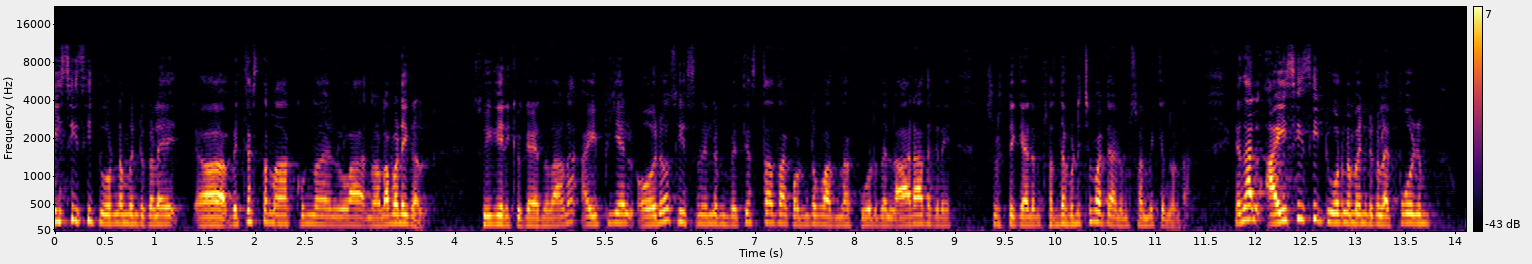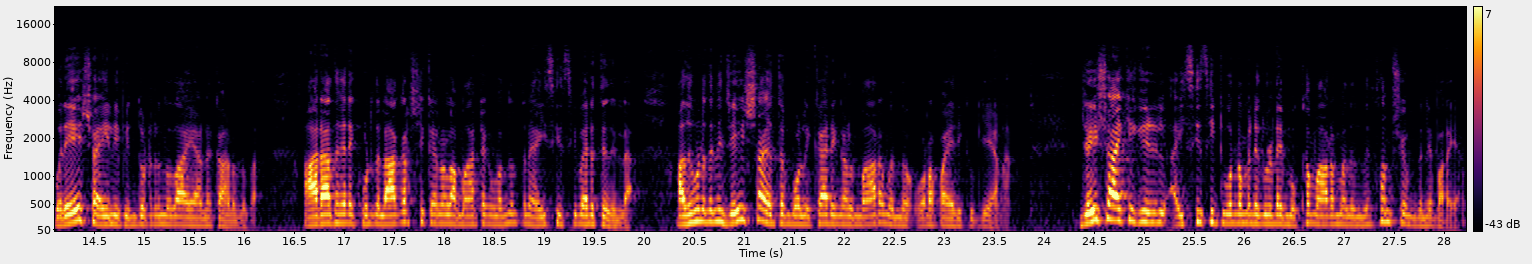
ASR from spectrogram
ഐ സി സി ടൂർണമെന്റുകളെ വ്യത്യസ്തമാക്കുന്നതിനുള്ള നടപടികൾ സ്വീകരിക്കുക എന്നതാണ് ഐ പി എൽ ഓരോ സീസണിലും വ്യത്യസ്തത കൊണ്ടുവന്ന കൂടുതൽ ആരാധകരെ സൃഷ്ടിക്കാനും ശ്രദ്ധ പിടിച്ചു മാറ്റാനും ശ്രമിക്കുന്നുണ്ട്. എന്നാൽ ഐ സി സി ടൂർണമെന്റുകൾ എപ്പോഴും ഒരേ ശൈലി പിന്തുടരുന്നതായാണ് കാണുന്നത്. ആരാധകരെ കൂടുതൽ ആകർഷിക്കാനുള്ള മാറ്റങ്ങളൊന്നും തന്നെ ഐ സി സി വരുത്തുന്നില്ല. അതുകൊണ്ട് തന്നെ ജയ് ഷാ എത്തുമ്പോൾ ഇക്കാര്യങ്ങൾ മാറുമെന്ന് ഉറപ്പായിരിക്കുകയാണ്. ജയ് ഷായ്ക്ക് കീഴിൽ ഐ സി സി ടൂർണമെന്റുകളുടെ മുഖം മാറുമെന്ന് നിസ്സംശയം തന്നെ പറയാം.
